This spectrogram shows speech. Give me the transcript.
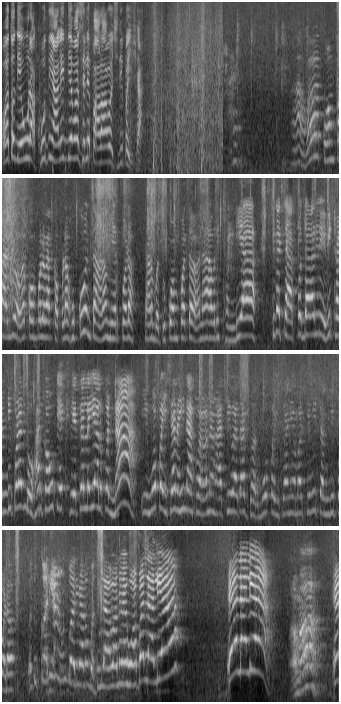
હવે તો દેવું રાખવું જ નહીં હાલી જ દેવા છે એટલે પાળા આવે છે પૈસા. હા હવે કોમ પાલ્યો હવે કોમ પડે આ કપડાં હુકો ને તાણે મેર પડે. તાણે બધું કોમ પતે. અને આ બધી ઠંડી આ શું કે ચાર પાંચ દાડાથી એવી ઠંડી પડે ને દોહાન કહું કે એક સ્વેટર લઈ આલો પણ ના એમાં પૈસા નહીં નાખવા. અને સાચી વાત આ ઘરબો પૈસાની અમારે કેવી તંગી પડે. બધું કરિયાણું ને બરિયાણું બધું લાવવાનું. એ હોબા લાલિયા? એ લાલિયા? અમા એ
